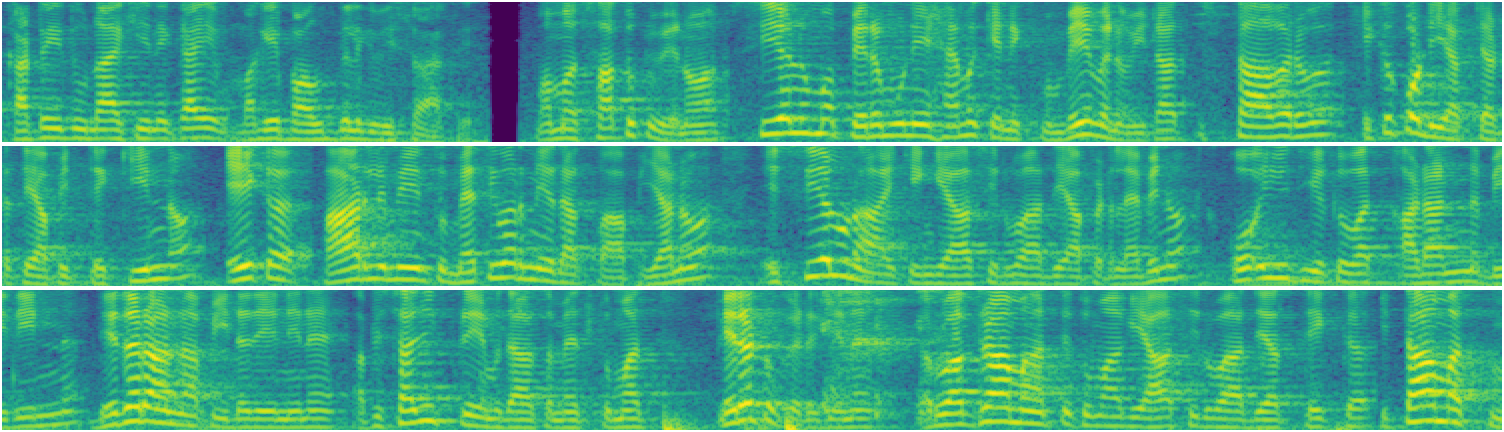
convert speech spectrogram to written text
කටයුතු වුණා කියන එකයි මගේ පෞද්ගලික විශ්වාසය. මම සතුටු වෙනවා සියලුම පෙරමුණේ හැම කෙනෙක්ම මේ වන විටත් ස්ථාවරව එක කොඩියක් යටතේ අපිත් එක්ක ඉන්නවා. ඒක පාර්ලිමේන්තු මැතිවරණය දක්වා අපි යනවා. ඒ සියලු නායකින්ගේ ආශිර්වාදය අපට ලැබෙනවා. කොයි විදියකවත් කඩන්න බෙදින්න දෙදරන්න අපි ඉඩ දෙන්නේ නැහැ. අපි සජිත් ප්‍රේමදාස මැතිතුමත් පෙරටු කරගෙන ගරු අග්‍රාමාත්‍යතුමාගේ ආශිර්වාදයත් එක්ක ඉතාමත්ම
